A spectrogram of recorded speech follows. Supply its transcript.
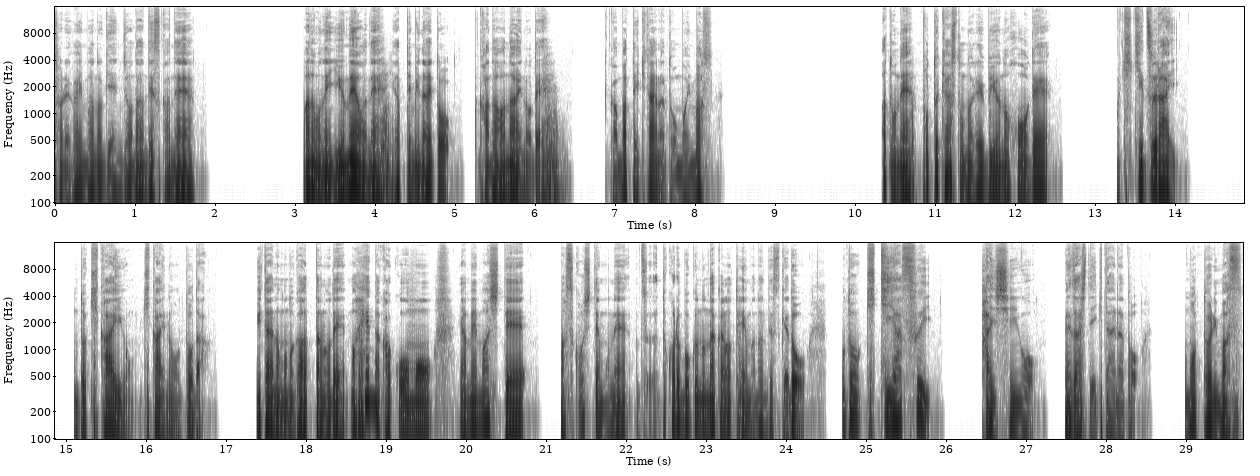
それが今の現状なんですかね。まあでもね、夢はね、やってみないと叶わないので、頑張っていきたいなと思います。あとね、ポッドキャストのレビューの方で、聞きづらい、ほんと機械音、機械の音だ、みたいなものがあったので、まあ、変な加工もやめまして、まあ、少しでもね、ずっとこれ僕の中のテーマなんですけど、本当聞きやすい配信を目指していきたいなと思っております。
